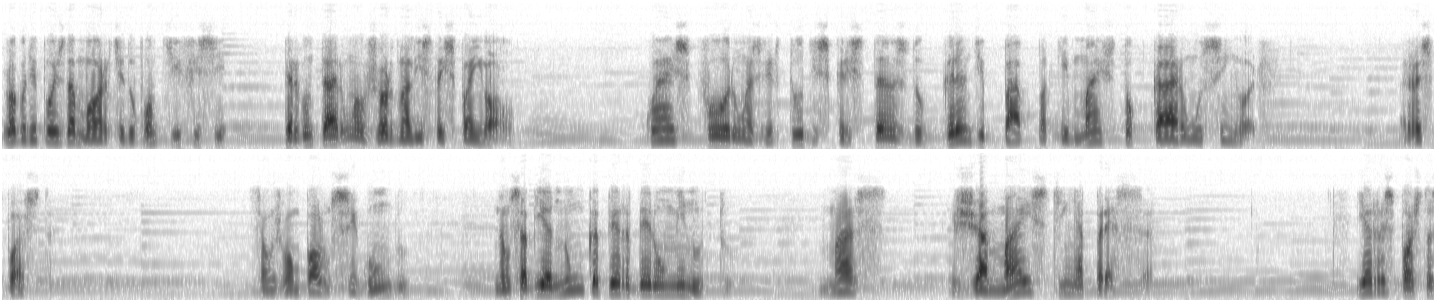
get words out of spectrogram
Logo depois da morte do pontífice, perguntaram ao jornalista espanhol quais foram as virtudes cristãs do grande Papa que mais tocaram o Senhor. Resposta: São João Paulo II não sabia nunca perder um minuto, mas jamais tinha pressa. E a resposta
